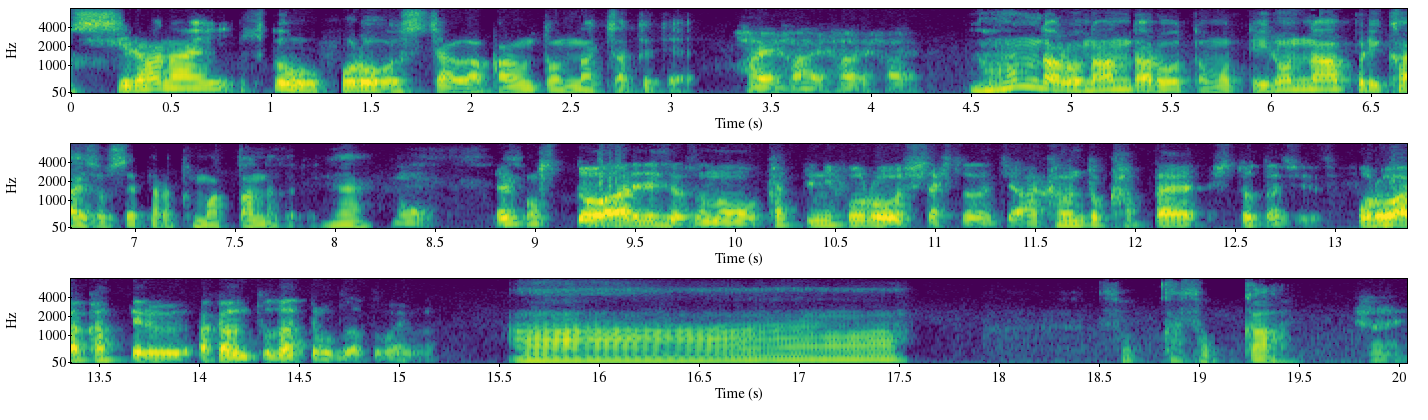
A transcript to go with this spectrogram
知らない人をフォローしちゃうアカウントになっちゃってて、はいはいはいはい。なんだろう、なんだろうと思って、いろんなアプリ解除してたら止まったんだけどね。できっとあれですよ、その勝手にフォローした人たち、アカウント買った人たちです。フォロワー買ってるアカウントだってことだと思いまあー、そっかそっか。す。はい。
